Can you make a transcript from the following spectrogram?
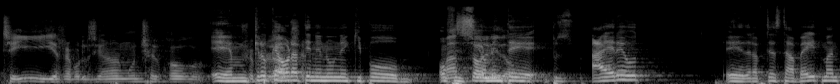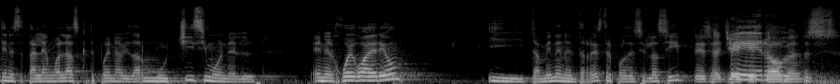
Sí, revolucionaron mucho el juego. Em, creo que ahora tienen un equipo ofensivamente pues, aéreo. Eh, drafté está Bateman, tienes a Talian Wallace que te pueden ayudar muchísimo en el, en el juego aéreo y también en el terrestre, por decirlo así. A. Pero pues,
